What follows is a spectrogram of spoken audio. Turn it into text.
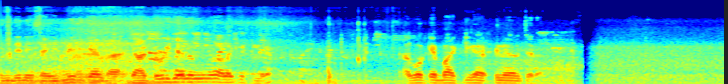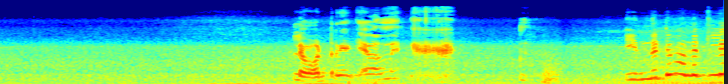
എന്തിന്? സൈഡിലിരിക്കാൻ ചാട്ട് പിടിക്കാനൊന്നും ആളെ കിട്ടില്ല. അപ്പോൾ ഓക്കെ ബാക്കി പിന്നെ കാണിച്ചു തരാം. ലോട്ടറി ഒക്കെ വന്ന്. എന്നിട്ട് വന്നിട്ടില്ല.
